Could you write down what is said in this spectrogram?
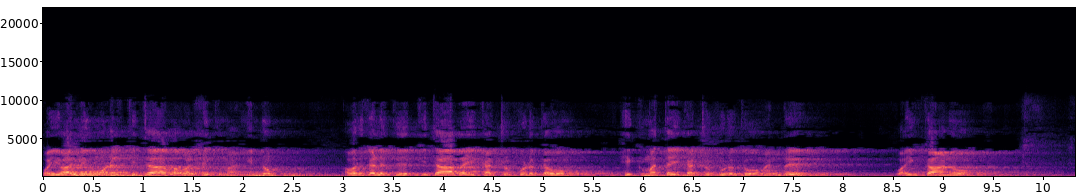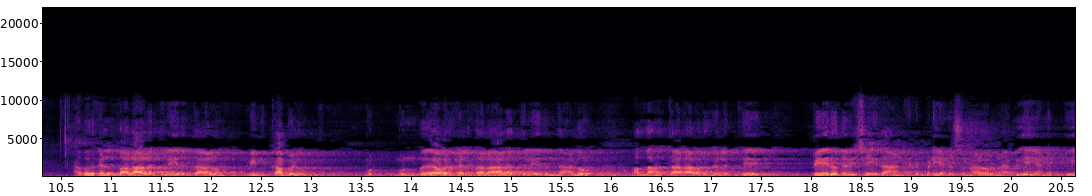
ஒய் அல்லிமோனல் கிதாப் அவள் இன்னும் அவர்களுக்கு கிதாபை கற்றுக் கொடுக்கவும் ஹிக்மத்தை கற்றுக் கொடுக்கவும் என்று வைக்கானோ அவர்கள் தலாலத்தில் இருந்தாலும் மின் கபலும். முன்பு அவர்கள் தலாலத்தில் இருந்தாலும் அல்லாஹால அவர்களுக்கு பேருதவி செய்தான். எப்படி என்று சொன்னால் ஒரு நபியை அனுப்பி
